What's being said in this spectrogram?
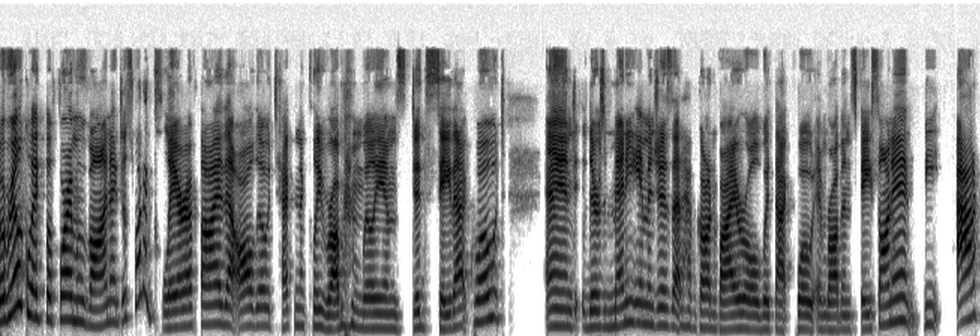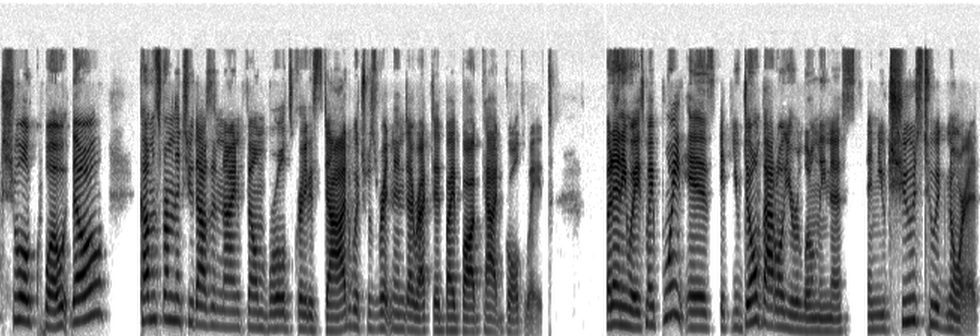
But real quick, before I move on, I just want to clarify that although technically Robin Williams did say that quote, And there's many images that have gone viral with that quote and Robin's face on it. The actual quote, though, comes from the 2009 film World's Greatest Dad, which was written and directed by Bobcat Goldthwait. But, anyways, my point is if you don't battle your loneliness and you choose to ignore it,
